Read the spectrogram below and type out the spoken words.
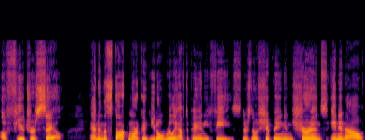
a future sale and in the stock market you don't really have to pay any fees there's no shipping insurance in and out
